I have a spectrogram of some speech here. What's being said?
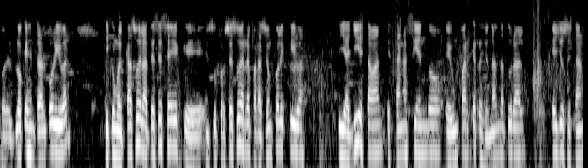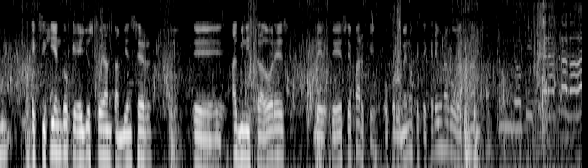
por el bloque central Bolívar, y como el caso de la TCC, que en su proceso de reparación colectiva, y allí estaban, están haciendo eh, un parque regional natural, ellos están exigiendo que ellos puedan también ser eh, administradores de, de, ese parque, o por lo menos que se cree una gobernanza. Yo quisiera trabajar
